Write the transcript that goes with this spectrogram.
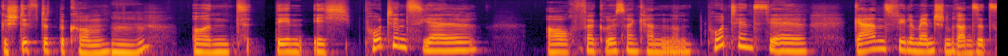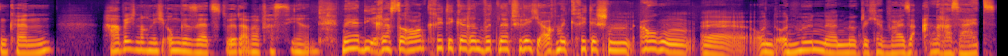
gestiftet bekommen mhm. und den ich potenziell auch vergrößern kann und potenziell ganz viele Menschen dran sitzen können. Habe ich noch nicht umgesetzt, würde aber passieren. Naja, die Restaurantkritikerin wird natürlich auch mit kritischen Augen äh, und, und Mündern möglicherweise. Andererseits,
